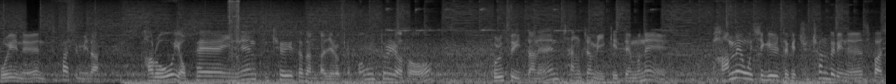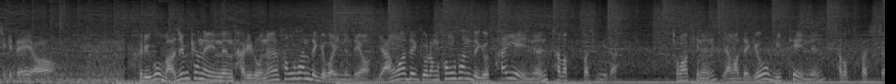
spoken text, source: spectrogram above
보이는 스팟입니다. 바로 옆에 있는 국회의사당까지 이렇게 뻥 뚫려서 볼 수 있다는 장점이 있기 때문에 밤에 오시길 되게 추천드리는 스팟이기도 해요. 그리고 맞은편에 있는 다리로는 성산대교가 있는데요. 양화대교랑 성산대교 사이에 있는 차박 스팟입니다. 정확히는 양화대교 밑에 있는 차박 스팟이죠.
